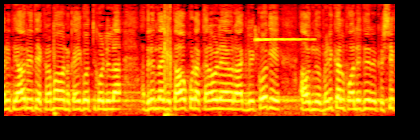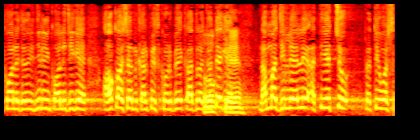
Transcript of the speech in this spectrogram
ಆ ರೀತಿ ಯಾವ ರೀತಿಯ ಕ್ರಮವನ್ನು ಕೈಗೊತ್ತಿಕೊಳ್ಳಿಲ್ಲ. ಅದರಿಂದಾಗಿ ತಾವು ಕೂಡ ಕರಾವಳಿಯವರಾಗ್ಲಿಕ್ಕೆ ಹೋಗಿ ಆ ಒಂದು ಮೆಡಿಕಲ್ ಕಾಲೇಜ್ ಕೃಷಿ ಕಾಲೇಜ್ ಇಂಜಿನಿಯರಿಂಗ್ ಕಾಲೇಜಿಗೆ ಅವಕಾಶವನ್ನು ಕಲ್ಪಿಸಿಕೊಡ್ಬೇಕು. ಅದರ ಜೊತೆಗೆ ನಮ್ಮ ಜಿಲ್ಲೆಯಲ್ಲಿ ಅತಿ ಹೆಚ್ಚು ಪ್ರತಿ ವರ್ಷ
